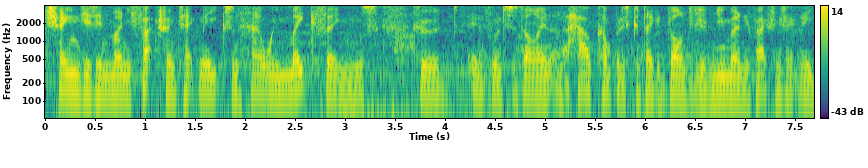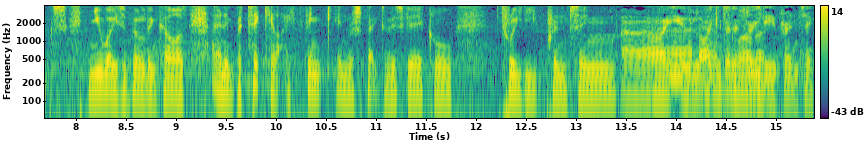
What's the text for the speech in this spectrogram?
changes in manufacturing techniques and how we make things could influence design and how companies can take advantage of new manufacturing techniques, new ways of building cars, and in particular, I think, in respect to this vehicle, 3D printing. Ah, you uh, like a bit of 3D other- printing.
